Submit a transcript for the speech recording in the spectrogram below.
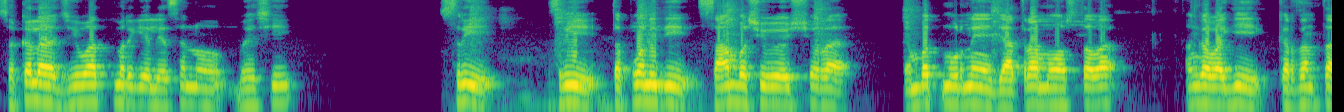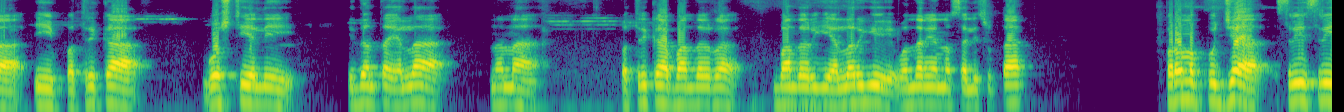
ಸಕಲ ಜೀವಾತ್ಮರಿಗೆ ಲೆಸನ್ನು ಬಯಸಿ ಶ್ರೀ ಶ್ರೀ ತಪೋನಿಧಿ ಸಾಂಬ ಶಿವೇಶ್ವರ ಎಂಬತ್ಮೂರನೇ ಜಾತ್ರಾ ಮಹೋತ್ಸವ ಅಂಗವಾಗಿ ಕರೆದಂಥ ಈ ಪತ್ರಿಕಾ ಗೋಷ್ಠಿಯಲ್ಲಿ ಇದ್ದಂಥ ಎಲ್ಲ ನನ್ನ ಪತ್ರಿಕಾ ಬಾಂಧವರ, ಬಾಂಧವರಿಗೆ ಎಲ್ಲರಿಗೂ ವಂದನೆಯನ್ನು ಸಲ್ಲಿಸುತ್ತಾ ಪರಮ ಪೂಜ್ಯ ಶ್ರೀ ಶ್ರೀ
